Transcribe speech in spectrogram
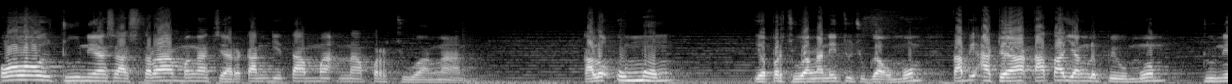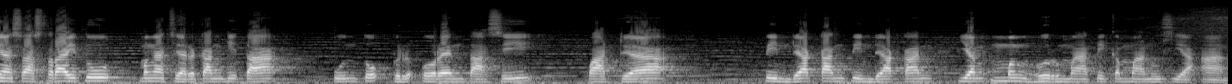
Oh, dunia sastra mengajarkan kita makna perjuangan. Kalau umum, ya perjuangan itu juga umum, tapi ada kata yang lebih umum, dunia sastra itu mengajarkan kita untuk berorientasi pada tindakan-tindakan yang menghormati kemanusiaan.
